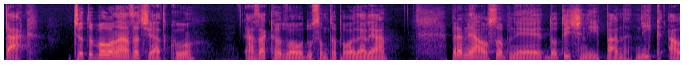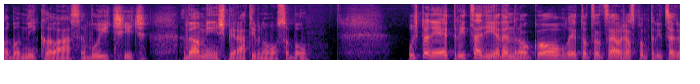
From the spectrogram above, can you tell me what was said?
Tak, čo to bolo na začiatku a z akého dôvodu som to povedal ja? Pre mňa osobne dotyčný pán Nik alebo Nikolás Vujčič veľmi inšpiratívnou osobou už to nie je 31 rokov, je to cca už aspoň 38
